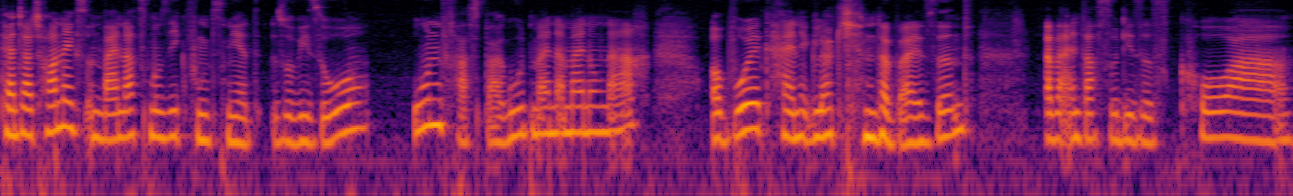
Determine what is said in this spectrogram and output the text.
Pentatonics und Weihnachtsmusik funktioniert sowieso unfassbar gut, meiner Meinung nach, obwohl keine Glöckchen dabei sind. Aber einfach so dieses Chor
